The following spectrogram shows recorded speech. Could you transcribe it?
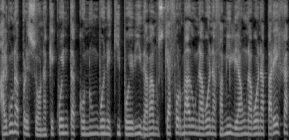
alguna persona que cuenta con un buen equipo de vida, vamos, que ha formado una buena familia, una buena pareja,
